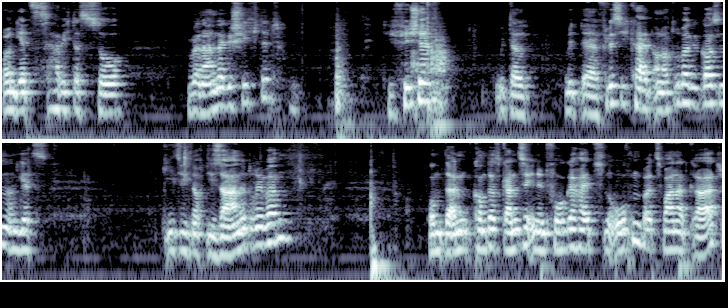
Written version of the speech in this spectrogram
Und jetzt habe ich das so übereinander geschichtet. Die Fische mit der, mit der Flüssigkeit auch noch drüber gegossen und jetzt gieße ich noch die Sahne drüber. Und dann kommt das Ganze in den vorgeheizten Ofen bei 200 Grad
